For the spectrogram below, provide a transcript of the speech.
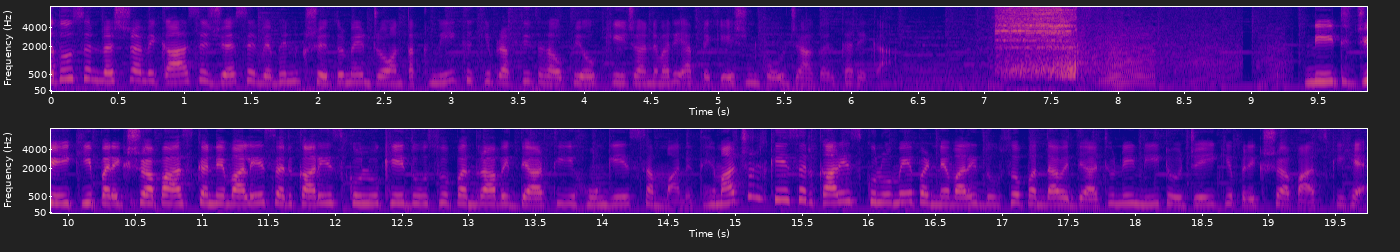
अधोसंरचना विकास जैसे विभिन्न क्षेत्रों में ड्रोन तकनीक की प्रगति तथा उपयोग की जाने वाली एप्लीकेशन को उजागर करेगा। नीट जे की परीक्षा पास करने वाले सरकारी स्कूलों के 215 विद्यार्थी होंगे सम्मानित। हिमाचल के सरकारी स्कूलों में पढ़ने वाले 215 विद्यार्थियों ने नीट और जेई की परीक्षा पास की है।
